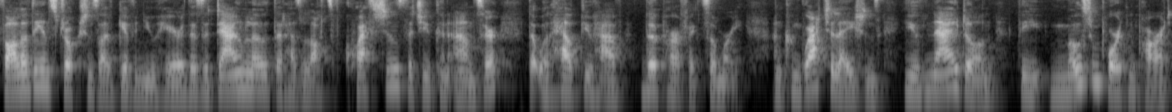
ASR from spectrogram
Follow the instructions I've given you here. There's a download that has lots of questions that you can answer that will help you have the perfect summary. And congratulations, you've now done the most important part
